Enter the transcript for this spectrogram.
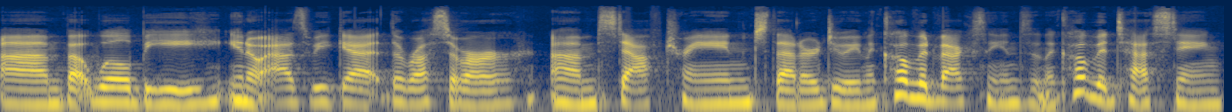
Um, but we'll be, you know, as we get the rest of our um, staff trained that are doing the COVID vaccines and the COVID testing,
